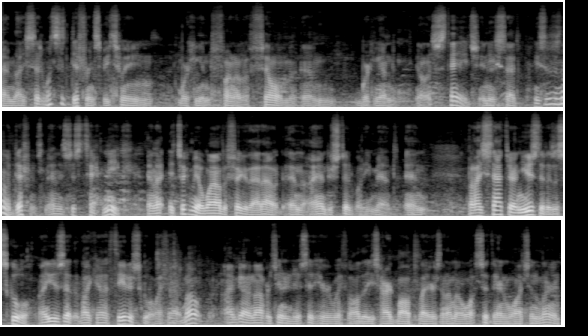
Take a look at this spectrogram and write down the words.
And I said, "What's the difference between working in front of a film and working on you know, a stage?" And he said, "He said there's no difference, man. It's just technique." And I, it took me a while to figure that out, and I understood what he meant. And but I sat there and used it as a school. I used it like a theater school. I thought, well, I've got an opportunity to sit here with all these hardball players, and I'm going to sit there and watch and learn.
